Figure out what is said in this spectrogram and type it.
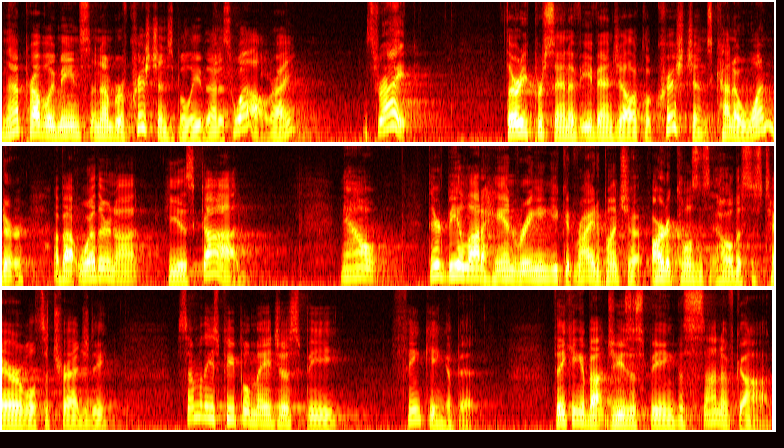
that probably means a number of Christians believe that as well, right? That's right. 30% of evangelical Christians kind of wonder about whether or not he is God. Now, there'd be a lot of hand wringing. You could write a bunch of articles and say, oh, this is terrible, it's a tragedy. Some of these people may just be thinking a bit, thinking about Jesus being the Son of God,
